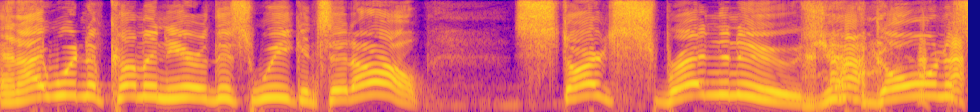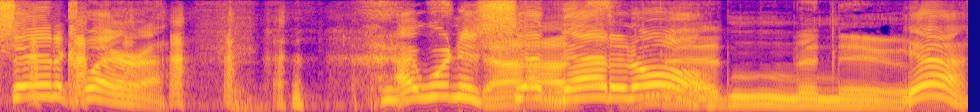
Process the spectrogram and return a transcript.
And I wouldn't have come in here this week and said, "Oh, start spreading the news. You're going to Santa Clara." I wouldn't have said that at all. The news. Yeah.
